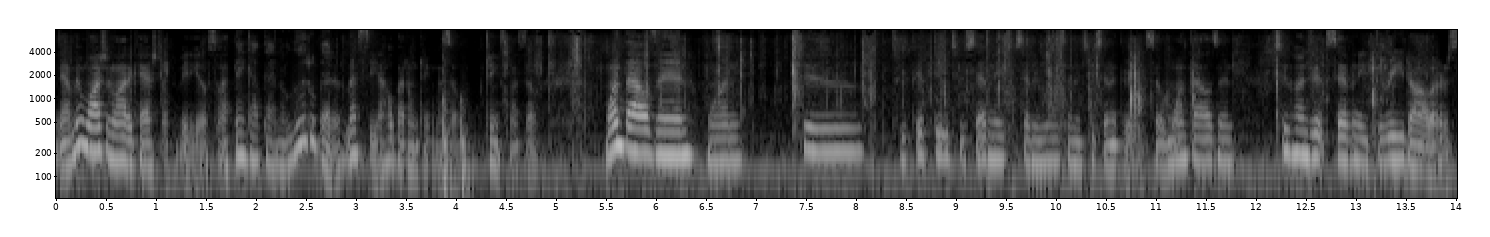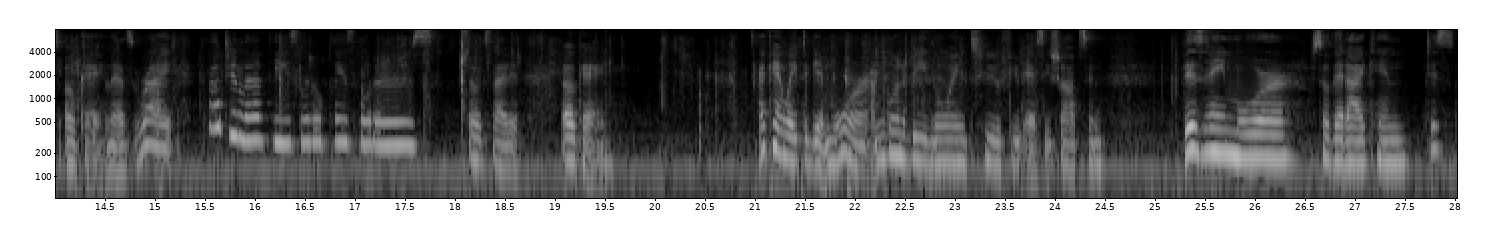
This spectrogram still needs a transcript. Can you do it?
Now, I've been watching a lot of Cash Stuff videos, so I think I've gotten a little better. Let's see. I hope I don't jinx myself. Jinx myself. 1,000, 1, 2, 250, 270, 271, 273. So $1,273. Okay, and that's right. Don't you love these little placeholders? So excited. Okay. I can't wait to get more. I'm going to be going to a few Etsy shops and visiting more so that I can just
